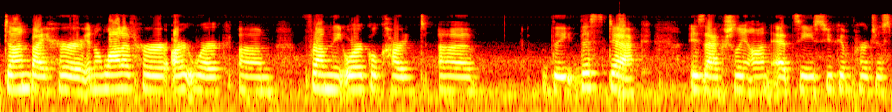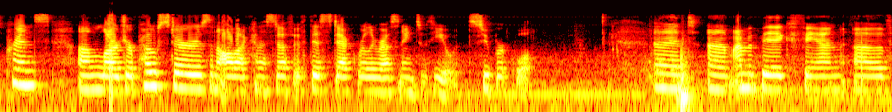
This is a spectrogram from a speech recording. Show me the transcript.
done by her and a lot of her artwork um, from the Oracle card, uh, the this deck is actually on Etsy, so you can purchase prints, um, larger posters, and all that kind of stuff if this deck really resonates with you. It's super cool and um, I'm a big fan of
